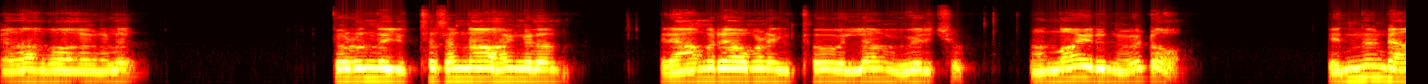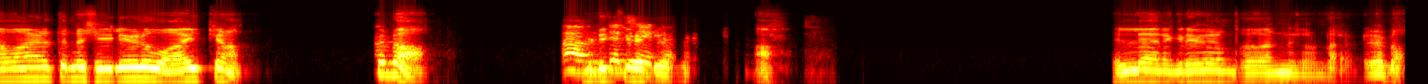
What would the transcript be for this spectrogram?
കഥാഭാഗങ്ങൾ തുടർന്ന് യുദ്ധസന്നാഹങ്ങളും രാമരാവണ യുദ്ധവും എല്ലാം വിവരിച്ചു. നന്നായിരുന്നു കേട്ടോ. എന്നും രാമായണത്തിന്റെ ശീലകൾ വായിക്കണം. കേട്ടോ. ആ എല്ലാ അനുഗ്രഹങ്ങളും ഭഗവാനിൽ ഉണ്ടാകട്ടെ കേട്ടോ.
